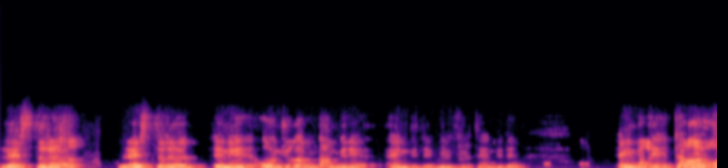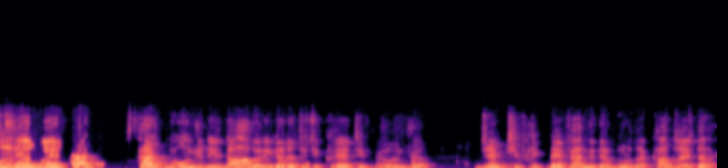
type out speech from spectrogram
Leicester'ı? Leicester'ın en iyi oyuncularından biri Endidi, Wilfred Endidi. Endidi tabii abi onu çok diyorum böyle sert, sert bir oyuncu değil. Daha böyle yaratıcı, kreatif bir oyuncu. Cem Çiftlik beyefendi de burada. Kadrajda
